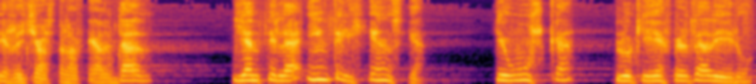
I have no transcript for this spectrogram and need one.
que rechaza la fealdad y ante la inteligencia que busca lo que es verdadero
